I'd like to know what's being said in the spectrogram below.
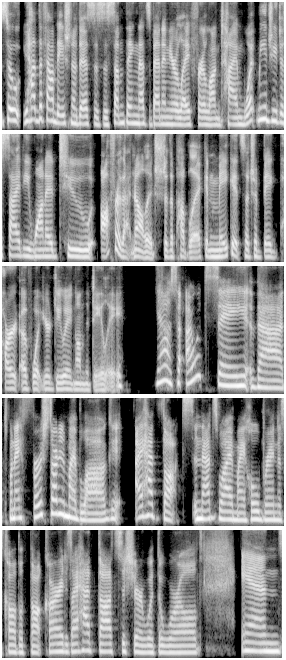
So you had the foundation of this. This is something that's been in your life for a long time. What made you decide you wanted to offer that knowledge to the public and make it such a big part of what you're doing on the daily? Yeah, so I would say that when I first started my blog, I had thoughts, and that's why my whole brand is called the Thought Card. Is I had thoughts to share with the world, and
